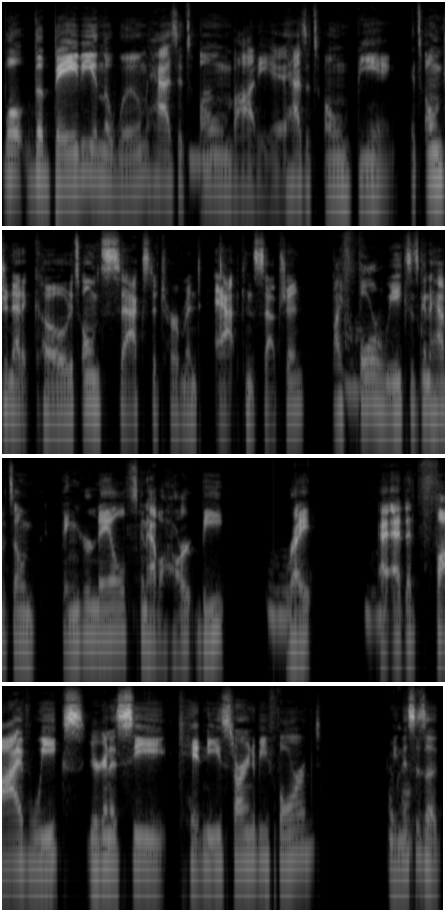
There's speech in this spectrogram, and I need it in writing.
Well, the baby in the womb has its Mhm. own body. It has its own being, its own genetic code, its own sex determined at conception. By Uh-huh. four weeks, it's going to have its own fingernail. It's going to have a heartbeat, Mhm. right? Mhm. At, at five weeks, you're going to see kidneys starting to be formed. I mean, Okay. this is a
